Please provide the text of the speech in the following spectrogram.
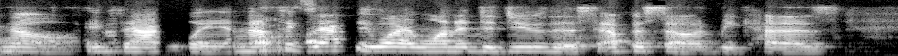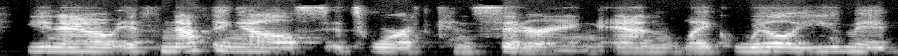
No, exactly. And that's exactly why I wanted to do this episode because, you know, if nothing else, it's worth considering. And like Will, you made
